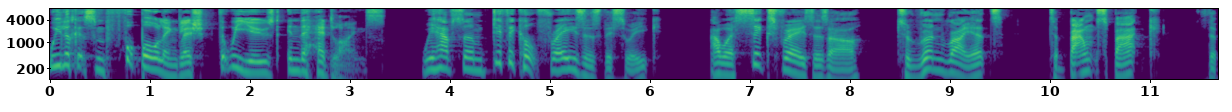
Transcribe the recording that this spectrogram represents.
we look at some football English that we used in the headlines. We have some difficult phrases this week. Our six phrases are to run riot, to bounce back, the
